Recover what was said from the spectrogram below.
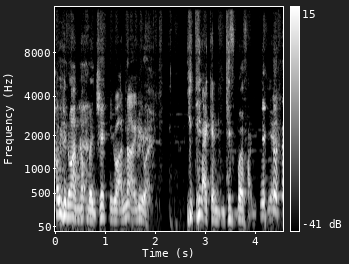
How you know I'm not virgin? You got anak already, what? You think I can give birth? Are you? Yeah.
